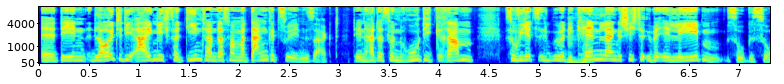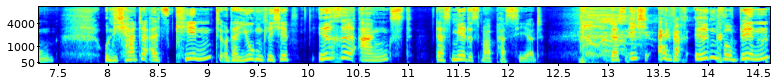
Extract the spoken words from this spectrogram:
äh, den Leute, die eigentlich verdient haben, dass man mal Danke zu ihnen sagt. Den hat er so ein Rudi Gramm, so wie jetzt über die Kennenlerngeschichte, über ihr Leben so gesungen. Und ich hatte als Kind oder Jugendliche irre Angst, dass mir das mal passiert. Dass ich einfach irgendwo bin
